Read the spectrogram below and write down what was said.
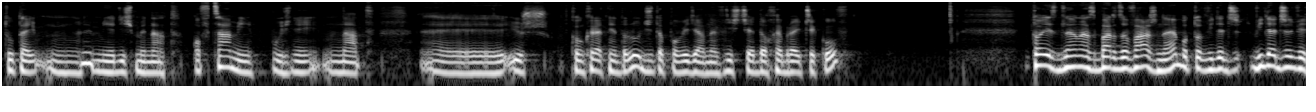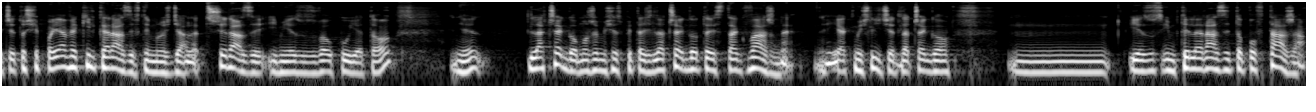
tutaj mm, mieliśmy nad owcami, później nad e, już konkretnie do ludzi to powiedziane w liście do Hebrajczyków. To jest dla nas bardzo ważne, bo to widać, widać, że wiecie, to się pojawia kilka razy w tym rozdziale. Trzy razy im Jezus wałkuje to. Nie? Dlaczego? Możemy się spytać, dlaczego to jest tak ważne? Jak myślicie, dlaczego Jezus im tyle razy to powtarza.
